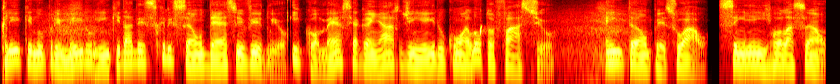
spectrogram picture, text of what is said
clique no primeiro link da descrição desse vídeo e comece a ganhar dinheiro com a Loto Fácil. Então pessoal, sem enrolação,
